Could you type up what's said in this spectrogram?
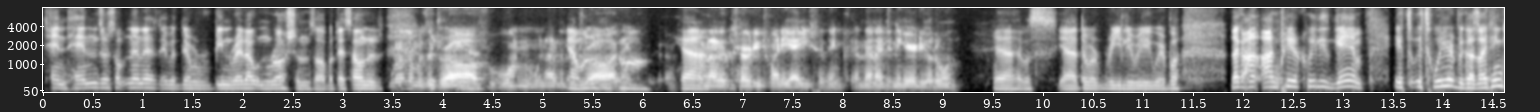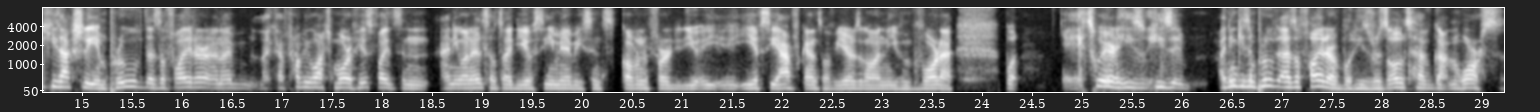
10 10s or something in it? it they were being read out in Russian, so but they sounded one of them was a draw. One one out of the yeah, draw, I think. Yeah, one out of 30 28, I think, and then I didn't hear the other one. Yeah, it was. Yeah, they were really, really weird. But like on, on Peter Queally's game, it's it's weird because I think he's actually improved as a fighter, and I'm like I've probably watched more of his fights than anyone else outside the UFC, maybe since covering for the EFC Africa and stuff years ago, and even before that. But it's weird. He's he's. I think he's improved as a fighter, but his results have gotten worse.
